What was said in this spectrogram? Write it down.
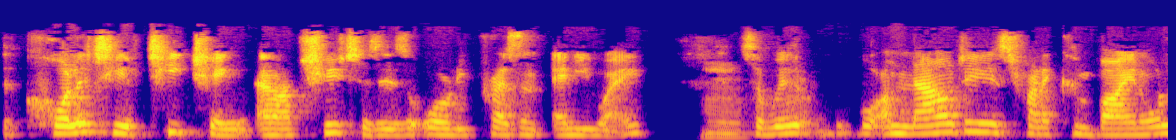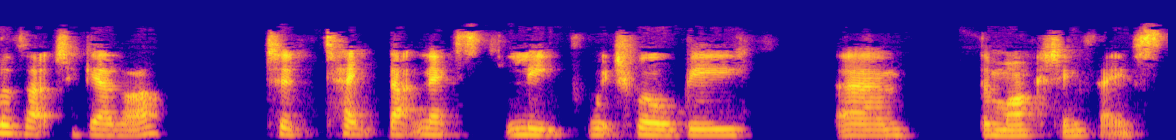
the quality of teaching and our tutors is already present anyway. Mm. So what I'm now doing is trying to combine all of that together to take that next leap, which will be um, the marketing phase.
